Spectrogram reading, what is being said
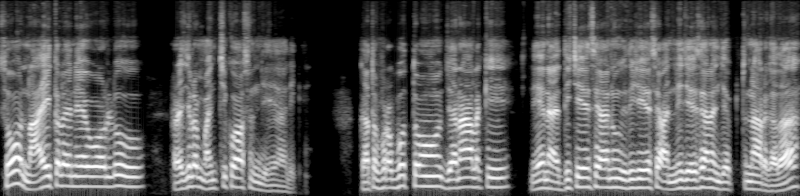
సో నాయకులు అనేవాళ్ళు ప్రజల మంచి కోసం చేయాలి. గత ప్రభుత్వం జనాలకి నేను అది చేశాను ఇది చేశాను అన్ని చేశానని చెప్తున్నారు కదా.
